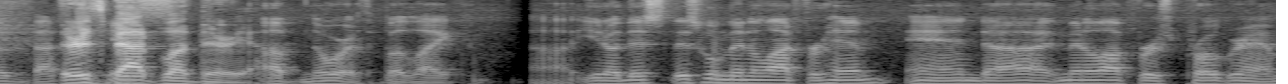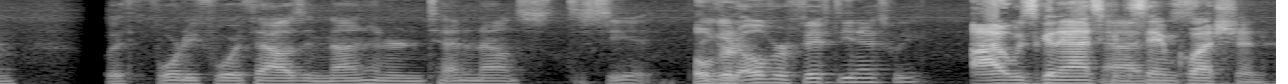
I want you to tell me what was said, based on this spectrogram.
that that's there the is bad blood there. Yeah, up north, but like uh, you know this this will mean a lot for him, and uh, it meant a lot for his program with forty four thousand nine hundred and ten announced to see it. They Over- get over fifty next week. I was gonna ask you the same question.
